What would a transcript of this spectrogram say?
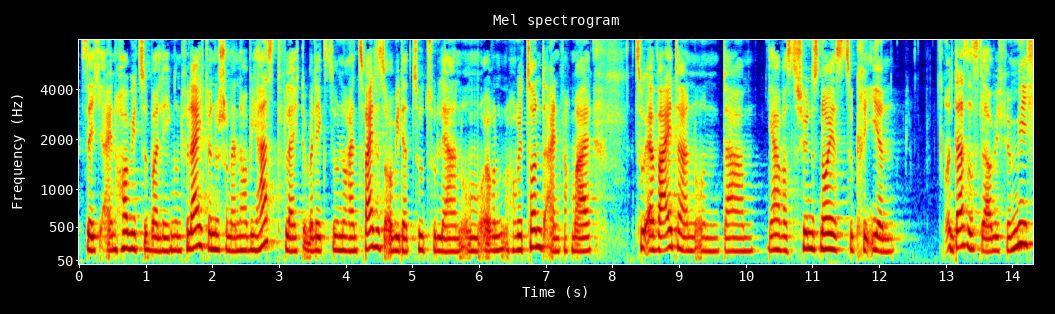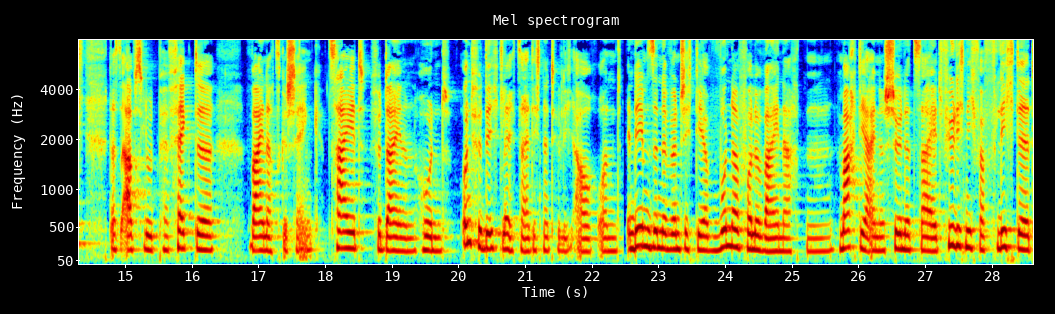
sich ein Hobby zu überlegen. Und vielleicht, wenn du schon ein Hobby hast, vielleicht überlegst du noch ein zweites Hobby dazu zu lernen, um euren Horizont einfach mal zu erweitern und da ja was Schönes Neues zu kreieren. Und das ist, glaube ich, für mich das absolut perfekte Weihnachtsgeschenk. Zeit für deinen Hund und für dich gleichzeitig natürlich auch. Und in dem Sinne wünsche ich dir wundervolle Weihnachten. Mach dir eine schöne Zeit. Fühl dich nicht verpflichtet,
